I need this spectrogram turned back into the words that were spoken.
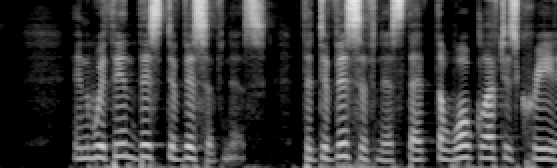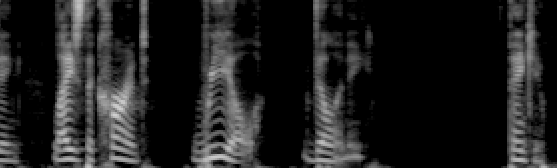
And within this divisiveness, the divisiveness that the woke left is creating, lies the current, real villainy. Thank you.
